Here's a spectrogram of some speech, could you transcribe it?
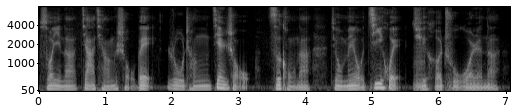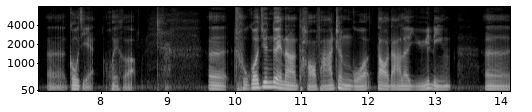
所以呢加强守备，入城坚守。子孔呢就没有机会去和楚国人呢呃勾结会合。呃，楚国军队呢讨伐郑国，到达了榆林。呃，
